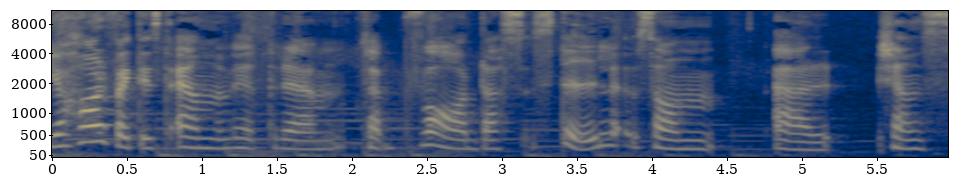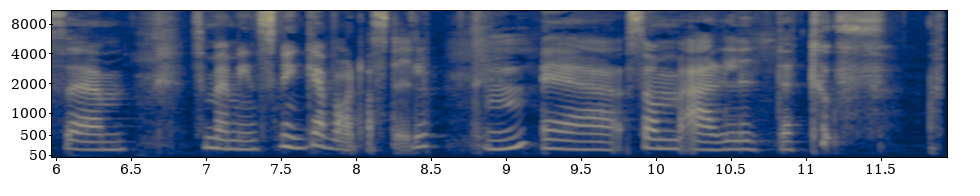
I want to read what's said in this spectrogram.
Jag har faktiskt en vad heter det, så vardagsstil som är, känns eh, som är min snygga vardagsstil. Eh, som är lite tuff,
